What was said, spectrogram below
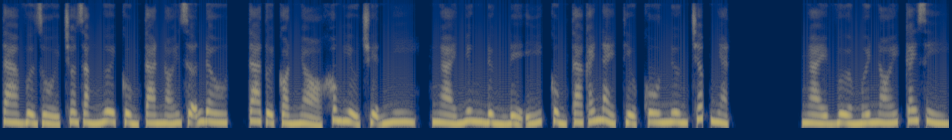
ta vừa rồi cho rằng ngươi cùng ta nói giỡn đâu, ta tuổi còn nhỏ không hiểu chuyện nhi, ngài nhưng đừng để ý cùng ta cái này tiểu cô nương chấp nhặt. Ngài vừa mới nói cái gì,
